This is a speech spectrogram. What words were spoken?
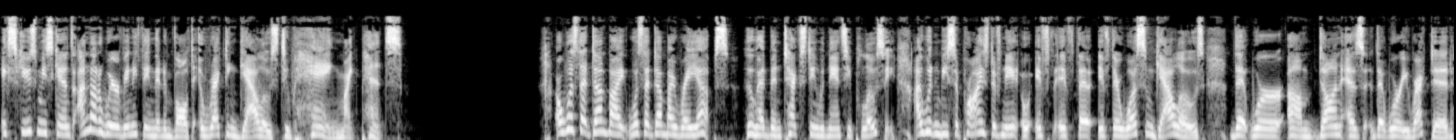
excuse me, Skins, I'm not aware of anything that involved erecting gallows to hang Mike Pence. Or was that done by was that done by Ray Epps, who had been texting with Nancy Pelosi? I wouldn't be surprised if if if the if there was some gallows that were um, done as that were erected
